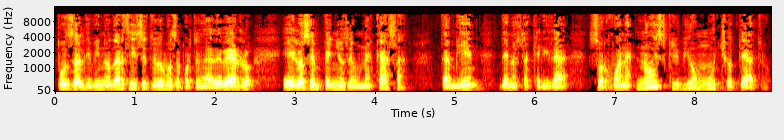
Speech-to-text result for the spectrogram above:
puso El Divino Narciso y tuvimos oportunidad de verlo, eh, Los Empeños de una Casa, también de nuestra querida Sor Juana. No escribió mucho teatro,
